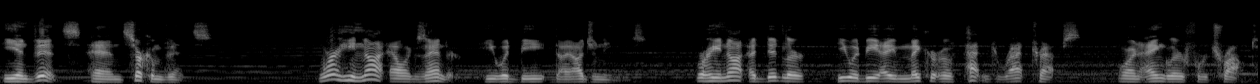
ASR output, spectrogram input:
He invents and circumvents. Were he not Alexander, he would be Diogenes. Were he not a diddler, he would be a maker of patent rat traps, or an angler for trout.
